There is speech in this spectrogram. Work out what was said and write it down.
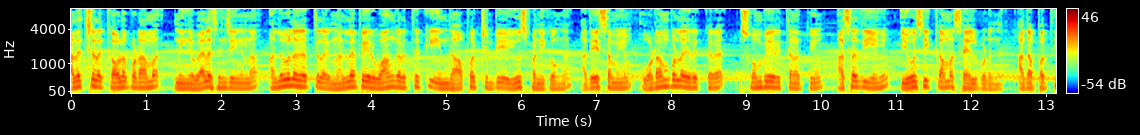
அலைச்சலை கவலைப்படாமல் நீங்கள் வேலை செஞ்சீங்கன்னா அலுவலகத்தில் நல்ல பேர் வாங்குறதுக்கு இந்த ஆப்பர்ச்சுனிட்டியை யூஸ் பண்ணிக்கோங்க. அதே சமயம் உடம்புல இருக்கிற சோம்பேறித்தனத்தையும் அசதியையும் யோசிக்காமல் செயல்படுங்க. அதை பற்றி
